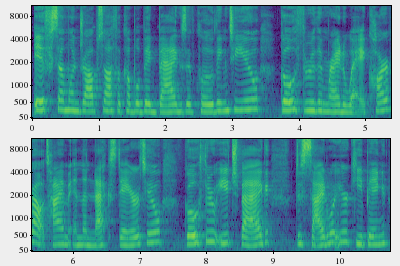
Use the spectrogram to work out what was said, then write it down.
If someone drops off a couple big bags of clothing to you, go through them right away. Carve out time in the next day or two. Go through each bag, decide what you're keeping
